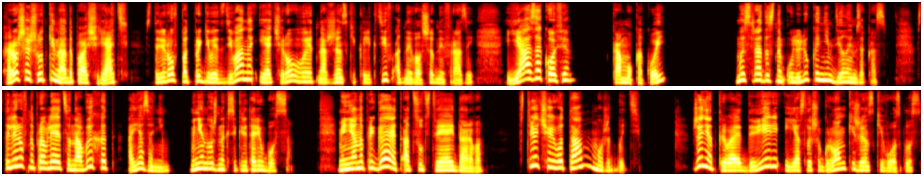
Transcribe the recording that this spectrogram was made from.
Хорошие шутки надо поощрять. Столяров подпрыгивает с дивана и очаровывает наш женский коллектив одной волшебной фразой: "Я за кофе". Кому какой? Мы с радостным улюлюканьем делаем заказ. Столяров направляется на выход, а я за ним. Мне нужно к секретарю босса. Меня напрягает отсутствие Айдарова. Встречу его там, может быть. Женя открывает двери, и я слышу громкий женский возглас.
